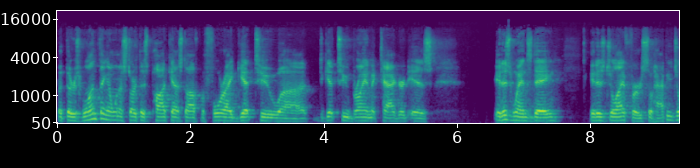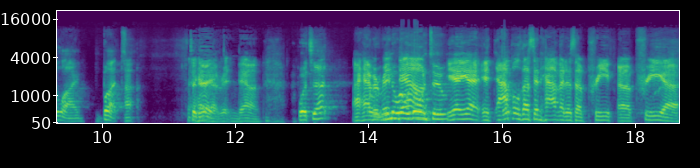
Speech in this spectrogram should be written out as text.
But there's one thing I want to start this podcast off before I get to uh, to get to Brian McTaggart is it is Wednesday. It is July 1st, so happy July. But Uh, today, I have that written down. what's that? I have Oh, it you written know where we're down. going to. Yeah, yeah. It Apple doesn't have it as a pre uh, pre uh,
